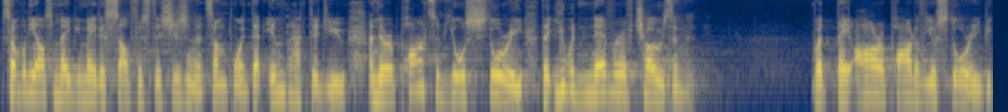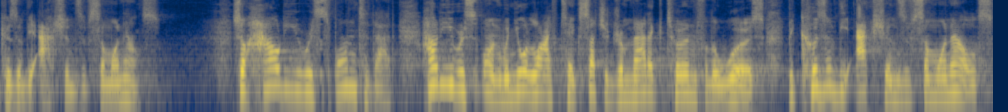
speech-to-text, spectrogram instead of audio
Somebody else maybe made a selfish decision at some point that impacted you, and there are parts of your story that you would never have chosen, but they are a part of your story because of the actions of someone else. So, how do you respond to that? How do you respond when your life takes such a dramatic turn for the worse because of the actions of someone else,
